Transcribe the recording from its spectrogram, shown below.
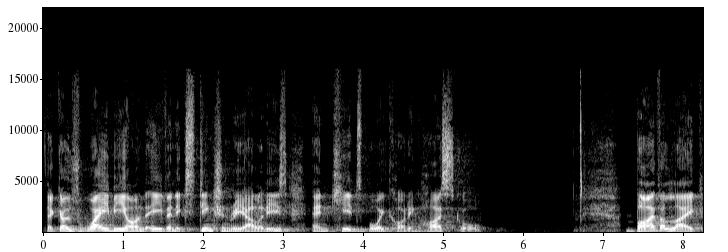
that goes way beyond even extinction realities and kids boycotting high school. By the lake,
